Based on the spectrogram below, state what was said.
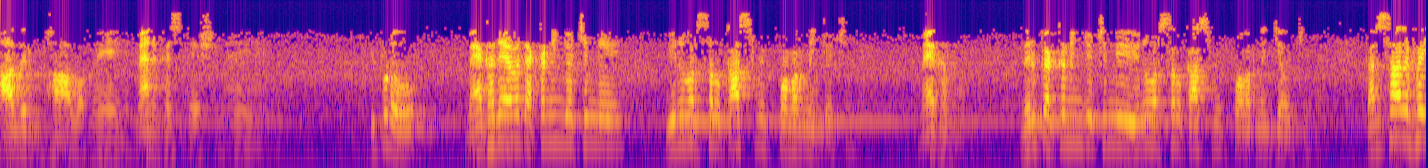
ఆవిర్భావమే మేనిఫెస్టేషనే ఇప్పుడు మేఘదేవత ఎక్కడి నుంచి వచ్చింది? యూనివర్సల్ కాస్మిక్ పవర్ నుంచి వచ్చింది. మేఘము. మెరుపు ఎక్కడి నుంచి వచ్చింది? యూనివర్సల్ కాస్మిక్ పవర్ నుంచే వచ్చింది. పెర్సానిఫై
